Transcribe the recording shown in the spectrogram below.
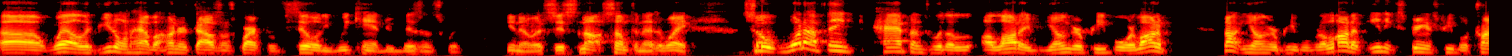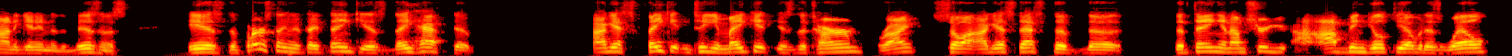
uh, well, if you don't have a hundred thousand square foot facility, we can't do business with you. You know, it's just not something that way. So what I think happens with a, a lot of younger people, or a lot of not younger people, but a lot of inexperienced people trying to get into the business, is the first thing that they think is they have to, I guess, fake it until you make it is the term, right? So I guess that's the the the thing, and I'm sure you, I've been guilty of it as well.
